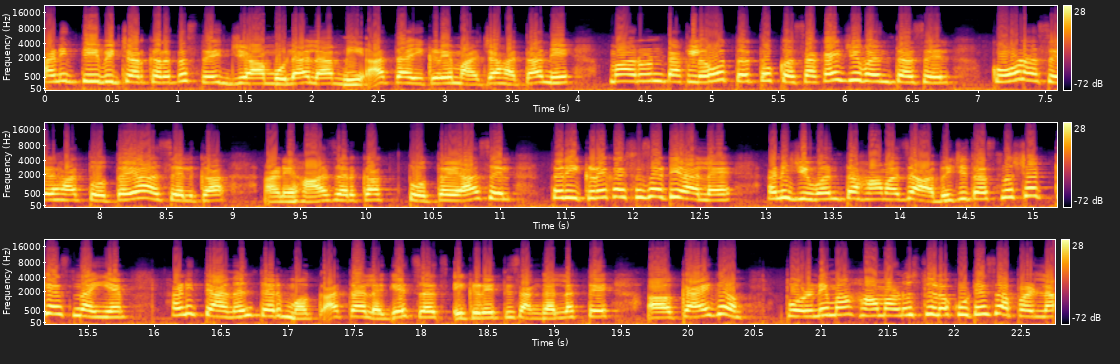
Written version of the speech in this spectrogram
आणि ती विचार करत असते ज्या मुलाला मी आता इकडे माझ्या हाताने मारून टाकलं होतं तो कसा काय जिवंत असेल? कोण असेल? हा तोतया असेल का? आणि हा जर का तोतया असेल तर इकडे कशासाठी आलाय? आणि जिवंत हा माझा अभिजित असणं शक्यच नाहीये. आणि त्यानंतर मग आता लगेचच इकडे ती सांगायला लागते काय ग? पौर्णिमा हा माणूस तुला कुठे सापडला?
